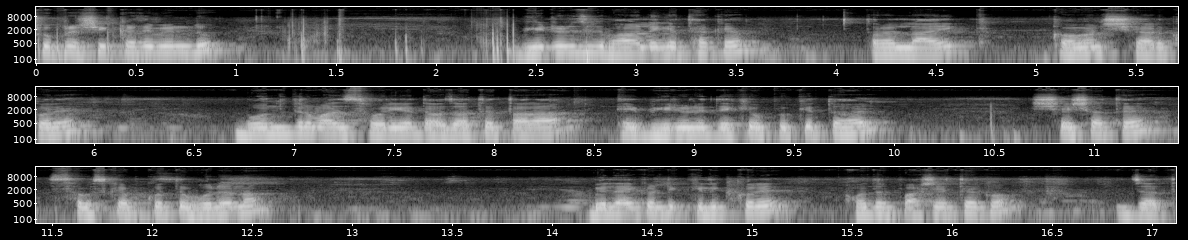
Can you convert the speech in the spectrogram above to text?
সুপ্রিয় শিক্ষার্থীবৃন্দ, ভিডিওটি যদি ভালো লেগে থাকে, তাহলে লাইক কমেন্ট শেয়ার করে বন্ধুদের মাঝে ছড়িয়ে দাও, যাতে তারা এই ভিডিওটি দেখে উপকৃত হয়। সেই সাথে সাবস্ক্রাইব করতে ভুলে না। বেল আইকনটি ক্লিক করে আমাদের পাশে থেকো, যাতে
